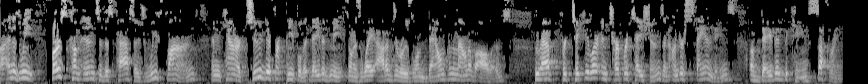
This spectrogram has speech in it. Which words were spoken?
Uh, and as we first come into this passage, we find and encounter two different people that David meets on his way out of Jerusalem down from the Mount of Olives who have particular interpretations and understandings of David the king's suffering,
